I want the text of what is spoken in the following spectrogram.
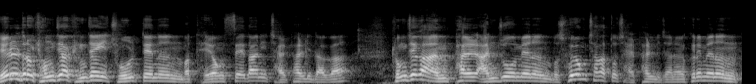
예를 들어 경제가 굉장히 좋을 때는 뭐 대형 세단이 잘 팔리다가 경제가 안 팔, 안 좋으면은 뭐 소형차가 또 잘 팔리잖아요. 그러면은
